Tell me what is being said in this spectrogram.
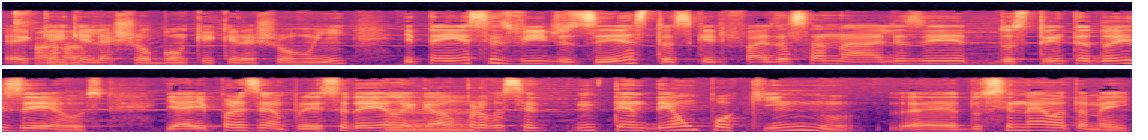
É, o que, que ele achou bom, o que, que ele achou ruim. E tem esses vídeos extras que ele faz essa análise dos 32 erros. E aí, por exemplo, isso daí é Hum. legal pra você entender um pouquinho é, do cinema também.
